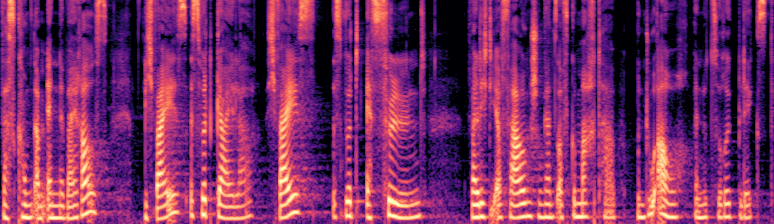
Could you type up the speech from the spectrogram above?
Was kommt am Ende bei raus? Ich weiß, es wird geiler. Ich weiß, es wird erfüllend weil ich die Erfahrung schon ganz oft gemacht habe. Und du auch, wenn du zurückblickst.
